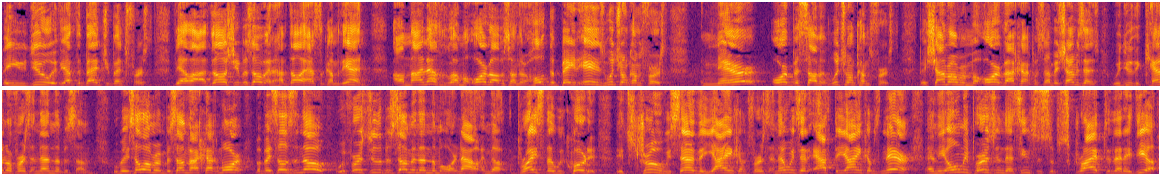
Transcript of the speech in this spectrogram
that you do if you have the bench, you bench first. The al havdalah shibasov and havdalah has to come at the end. Al ma nechluku or balbasam. Their whole debate is which one comes first, ner or besamim. Which one comes first? Beisham Omer Ma'or Vakach Basam. Beisham says we do the candle first and then the Basam. Ubeisel Omer Basam Vakach More. But Beisel says no, we first do the Basam and then the More. Now, in the brisa that we quoted, it's true, we said the Yain comes first, and then we said after Yain comes Ner. And the only person that seems to subscribe to that idea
